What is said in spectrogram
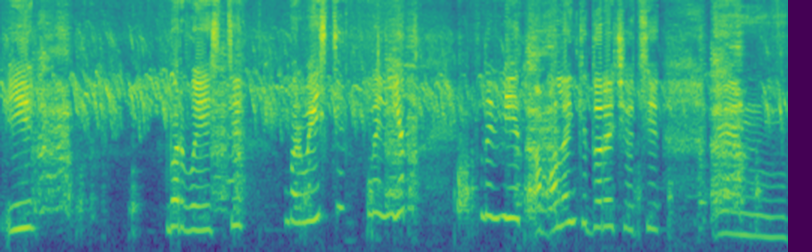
І барвисті. Барвисті, привіт. Привіт. А маленькі, до речі, оці, ем,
